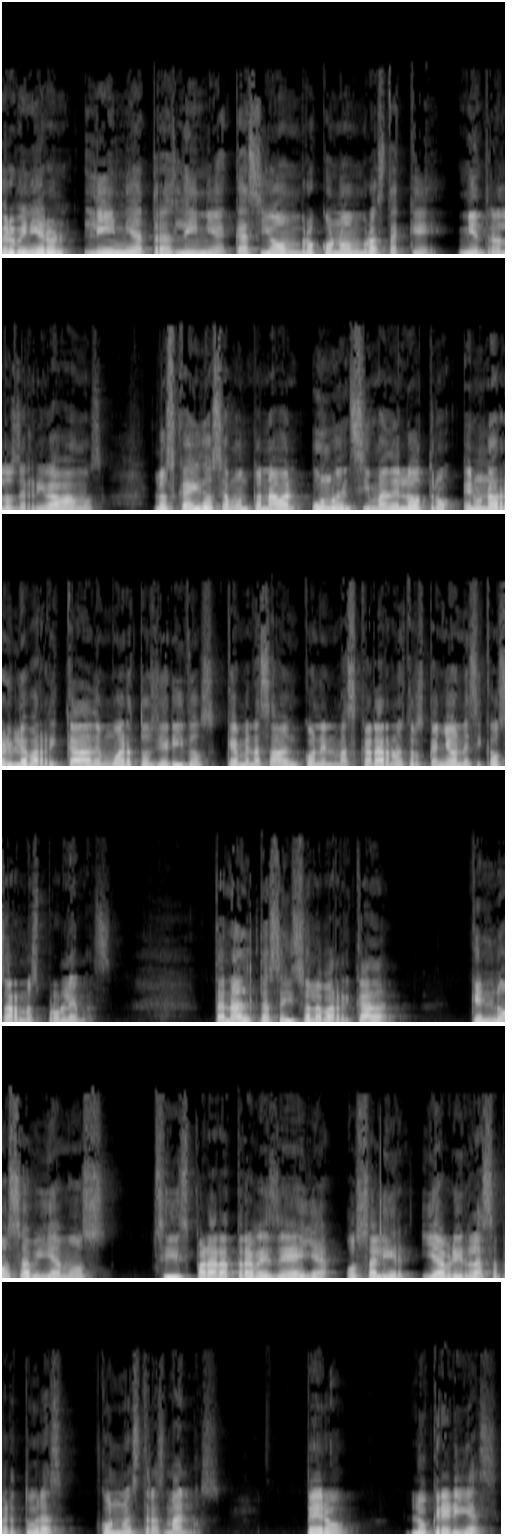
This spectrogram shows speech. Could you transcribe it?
pero vinieron línea tras línea, casi hombro con hombro, hasta que, mientras los derribábamos, los caídos se amontonaban uno encima del otro en una horrible barricada de muertos y heridos que amenazaban con enmascarar nuestros cañones y causarnos problemas. Tan alta se hizo la barricada que no sabíamos si disparar a través de ella o salir y abrir las aperturas con nuestras manos. Pero, ¿lo creerías?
